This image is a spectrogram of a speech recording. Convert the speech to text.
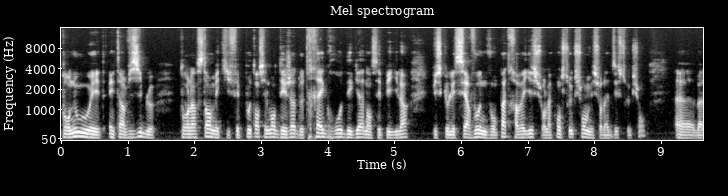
pour nous est, est invisible pour l'instant, mais qui fait potentiellement déjà de très gros dégâts dans ces pays-là, puisque les cerveaux ne vont pas travailler sur la construction, mais sur la destruction. Euh, bah,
